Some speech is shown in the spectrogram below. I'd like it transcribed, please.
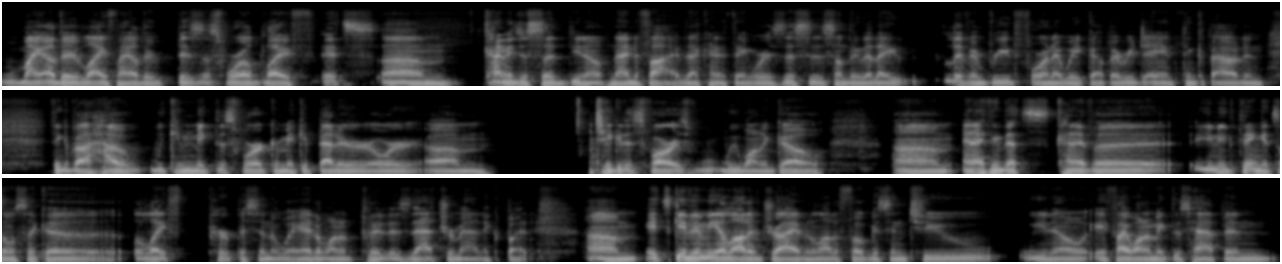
my other life my other business world life it's um, kind of just a you know nine to five that kind of thing whereas this is something that i live and breathe for and i wake up every day and think about and think about how we can make this work or make it better or um, take it as far as we want to go. Um, and I think that's kind of a unique thing. It's almost like a, a, life purpose in a way. I don't want to put it as that dramatic, but um, it's given me a lot of drive and a lot of focus into, you know, if I want to make this happen,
